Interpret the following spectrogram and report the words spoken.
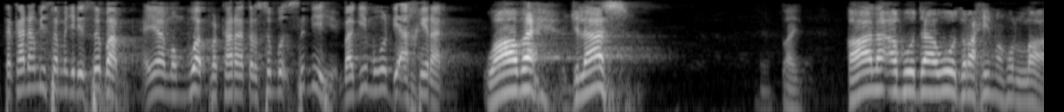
terkadang bisa menjadi sebab ya membuat perkara tersebut sedih bagimu di akhirat. Wadih, jelas. Baik. Qala Abu Dawud rahimahullah.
